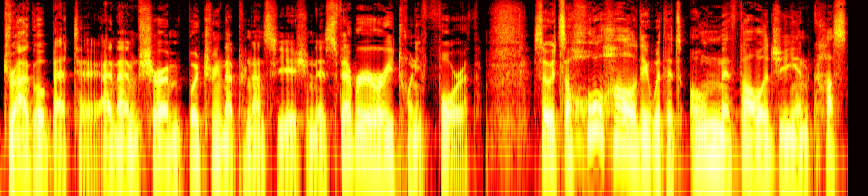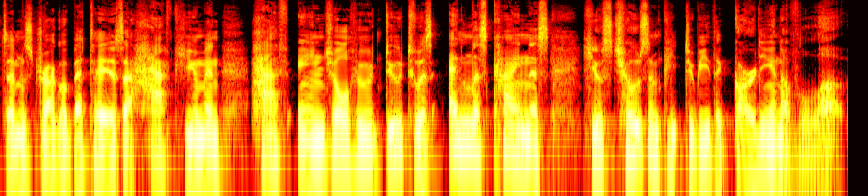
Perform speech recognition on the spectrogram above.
Dragobete, and I'm sure I'm butchering that pronunciation. is February 24th. So it's a whole holiday with its own mythology and customs. Dragobete is a half human, half angel who, due to his endless kindness, he was chosen to be the guardian of love.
